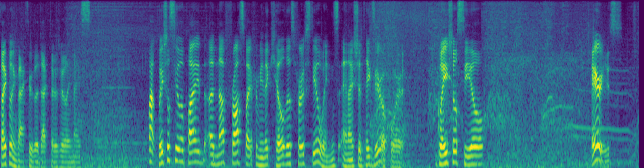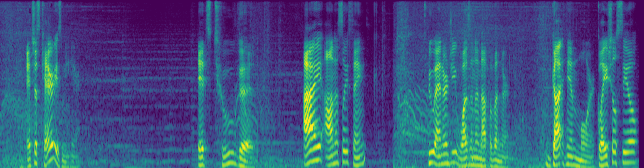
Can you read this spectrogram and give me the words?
Cycling back through the deck there is really nice. Wow, Glacial Seal applied enough Frostbite for me to kill this first Steel Wings, and I should take zero for it. Glacial Seal carries. It just carries me here. It's too good. I honestly think two energy wasn't enough of a nerf gut him more. Glacial Seal,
